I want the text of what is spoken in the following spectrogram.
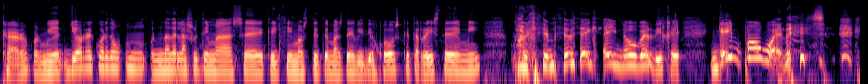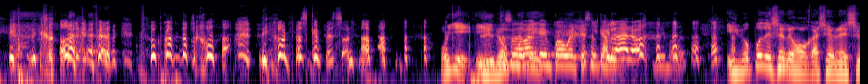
Claro, pues muy bien. Yo recuerdo una de las últimas eh, que hicimos de temas de videojuegos que te reíste de mí porque en vez de Game Over dije Game Power. y dijo, pero tú cuando has jugado, dijo, no es que me sonaba. Oye, y no sonaba el puede, Game Power, que es el que Claro. Game Over. y no puede ser en ocasiones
